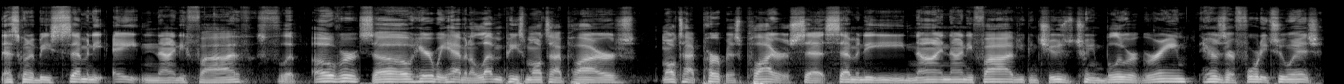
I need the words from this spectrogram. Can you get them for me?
That's going to be 78.95. Let's flip over. So here we have an 11 piece multipliers multi-purpose pliers set 79.95 you can choose between blue or green here's their 42 inch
